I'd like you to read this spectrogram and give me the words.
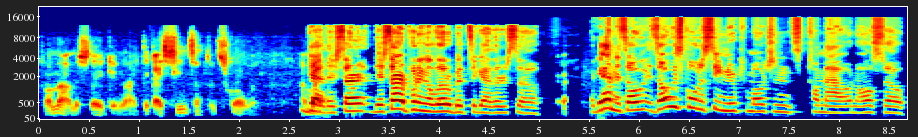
if I'm not mistaken. I think I seen something scrolling. I yeah, might- they started they started putting a little bit together. So again, it's always it's always cool to see new promotions come out and also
